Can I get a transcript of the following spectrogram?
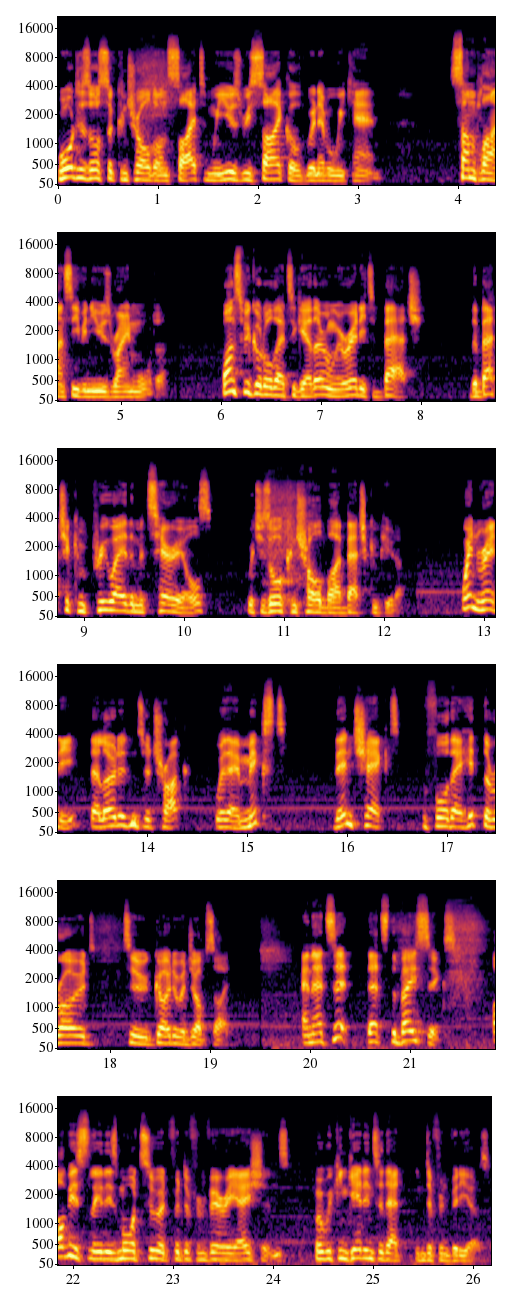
Water is also controlled on site and we use recycled whenever we can. Some plants even use rainwater. Once we've got all that together and we we're ready to batch, the batcher can pre-weigh the materials, which is all controlled by a batch computer. When ready, they're loaded into a truck where they're mixed, then checked before they hit the road to go to a job site. And that's it. That's the basics. Obviously, there's more to it for different variations, but we can get into that in different videos.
